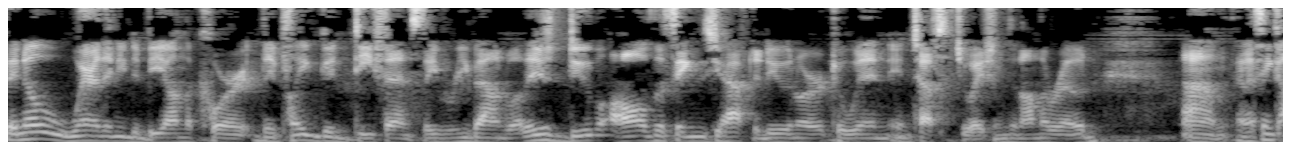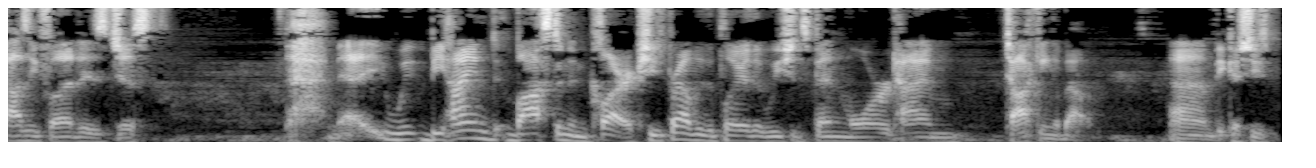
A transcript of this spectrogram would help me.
They know where they need to be on the court. They play good defense. They rebound well. They just do all the things you have to do in order to win in tough situations and on the road. Um, and I think Azzi Fudd is just behind Boston and Clark. She's probably the player that we should spend more time talking about um, because she's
